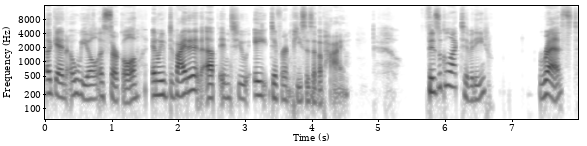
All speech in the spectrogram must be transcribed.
again, a wheel, a circle, and we've divided it up into eight different pieces of a pie. Physical activity, rest,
